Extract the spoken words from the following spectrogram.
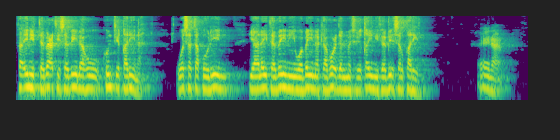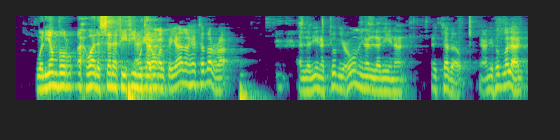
فإن اتبعت سبيله كنت قرينه. وستقولين يا ليت بيني وبينك بعد المشرقين فبئس القرين. أي نعم. ولينظر أحوال السلف في يعني متابعة. يوم القيامة يتبرأ. الذين اتبعوا من الذين اتبعوا يعني في الضلال.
